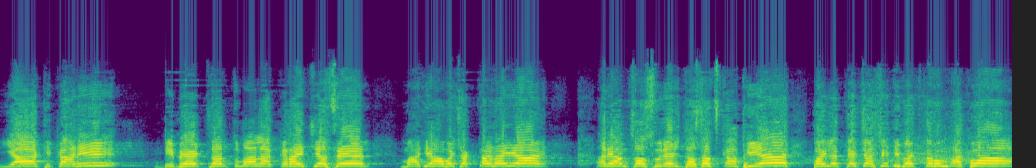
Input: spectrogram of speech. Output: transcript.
या ठिकाणी डिबेट जर तुम्हाला करायची असेल माझी आवश्यकता नाही आहे अरे आमचा सुरेश धसच काफी आहे. पहिले त्याच्याशी डिबेट करून दाखवा.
